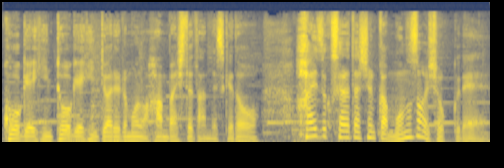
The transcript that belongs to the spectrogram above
工芸品陶芸品と言われるものを販売してたんですけど配属された瞬間ものすごいショックで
